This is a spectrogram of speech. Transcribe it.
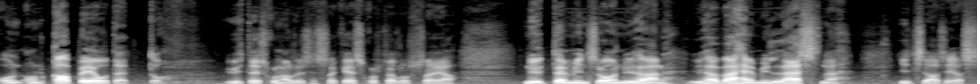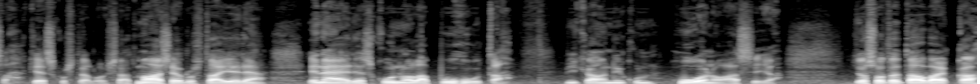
on, on kapeutettu yhteiskunnallisessa keskustelussa ja nyttemmin se on yhä, yhä vähemmin läsnä itse asiassa keskusteluissa. Että maaseudusta ei enää, enää edes kunnolla puhuta, mikä on niin kuin huono asia. Jos otetaan vaikka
